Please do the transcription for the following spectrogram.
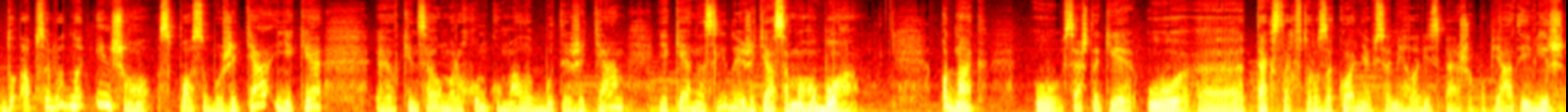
до абсолютно іншого способу життя, яке е, в кінцевому рахунку мало б бути життям, яке наслідує життя самого Бога. Однак у все ж таки у е, текстах Второзаконня, в 7 главі з 1 по 5 вірш,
